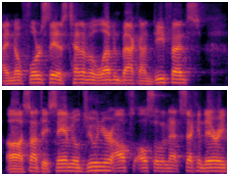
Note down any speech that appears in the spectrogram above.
I know Florida State has 10 of 11 back on defense. Uh, Asante Samuel Jr. also in that secondary.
